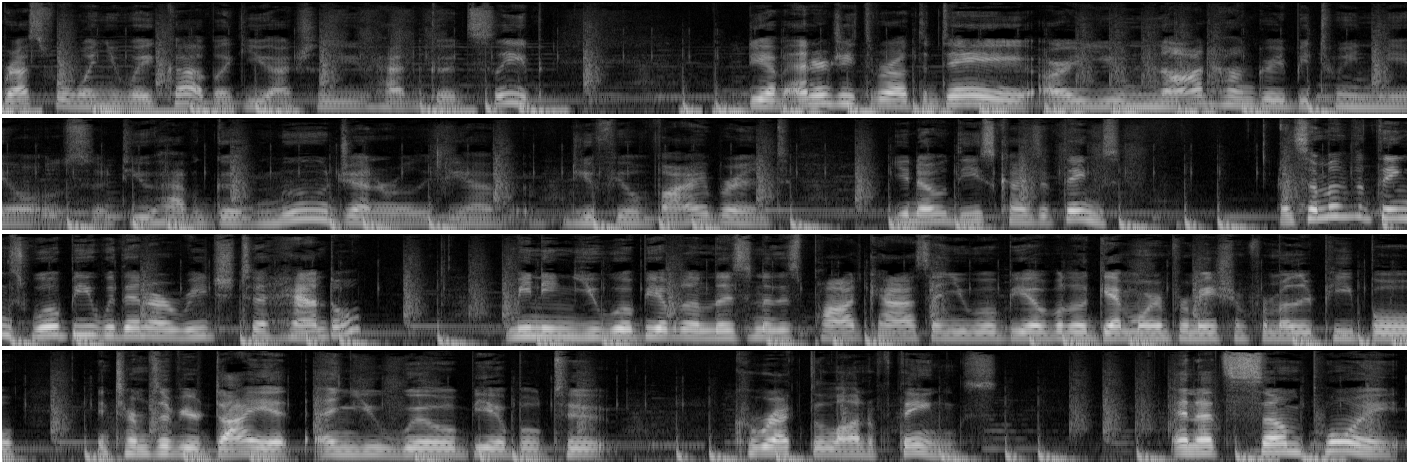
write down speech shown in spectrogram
restful when you wake up? Like you actually had good sleep. Do you have energy throughout the day? Are you not hungry between meals? Do you have a good mood generally? Do you have do you feel vibrant? You know, these kinds of things. And some of the things will be within our reach to handle meaning you will be able to listen to this podcast and you will be able to get more information from other people in terms of your diet and you will be able to correct a lot of things. And at some point,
